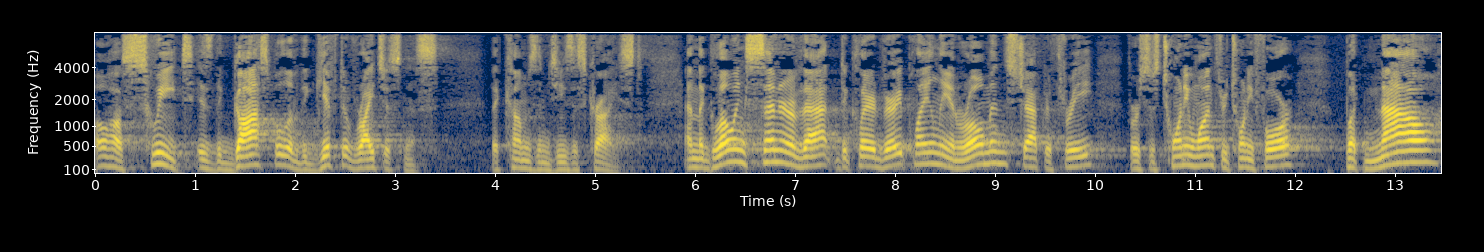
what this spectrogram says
Oh, how sweet is the gospel of the gift of righteousness that comes in Jesus Christ. And the glowing center of that declared very plainly in Romans chapter 3, verses 21 through 24. But now,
